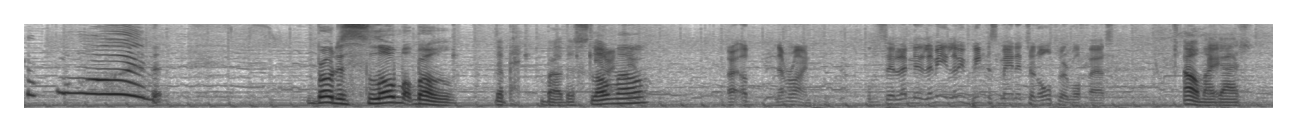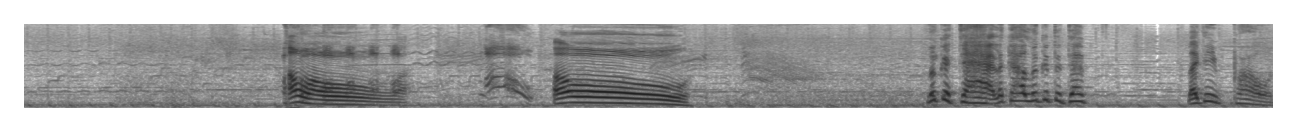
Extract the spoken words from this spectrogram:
Come on. Bro, the slow mo, bro. The bro, the slow mo. All right, oh, never mind. Say, let me let me let me beat this man into an ultimate real fast. Oh my Okay. gosh. Oh. Oh! Oh. Look at that. Look how look at the depth. Like they bro,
